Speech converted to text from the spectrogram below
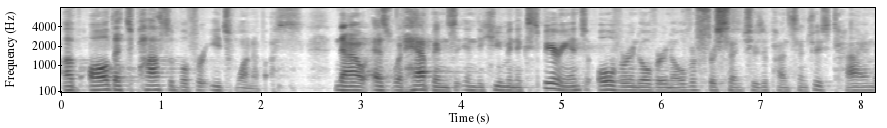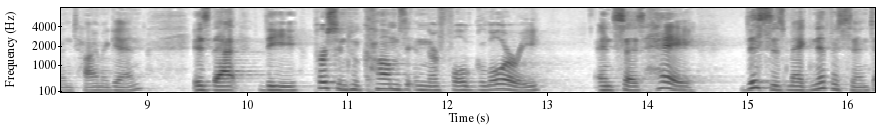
of all that's possible for each one of us. Now, as what happens in the human experience over and over and over for centuries upon centuries, time and time again, is that the person who comes in their full glory and says, Hey, this is magnificent,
